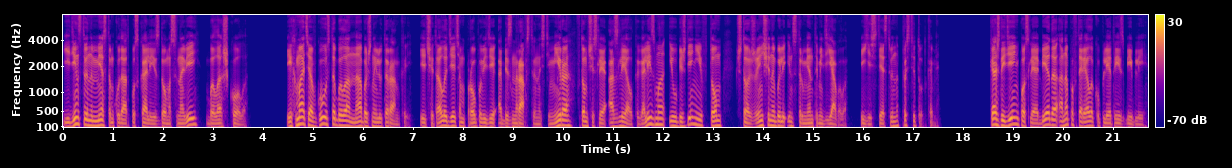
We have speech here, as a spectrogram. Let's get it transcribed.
Единственным местом, куда отпускали из дома сыновей, была школа. Их мать Августа была набожной лютеранкой и читала детям проповеди о безнравственности мира, в том числе о зле алкоголизма и убеждении в том, что женщины были инструментами дьявола и, естественно, проститутками. Каждый день после обеда она повторяла куплеты из Библии,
